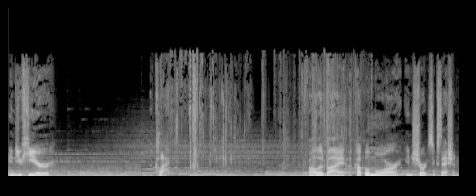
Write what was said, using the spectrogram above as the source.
And you hear a clack, followed by a couple more in short succession,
